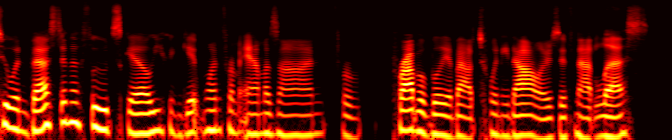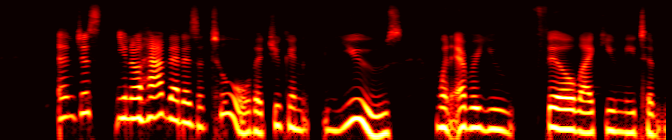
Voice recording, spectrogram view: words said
to invest in a food scale. You can get one from Amazon for probably about $20, if not less. And just, you know, have that as a tool that you can use whenever you feel like you need to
